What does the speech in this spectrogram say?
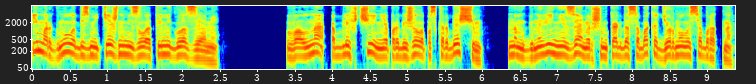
и моргнула безмятежными золотыми глазами. Волна облегчения пробежала по скорбящим, на мгновение замершим, когда собака дернулась обратно.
